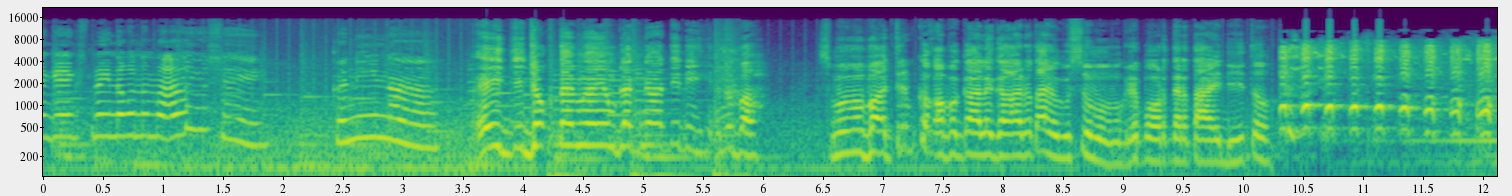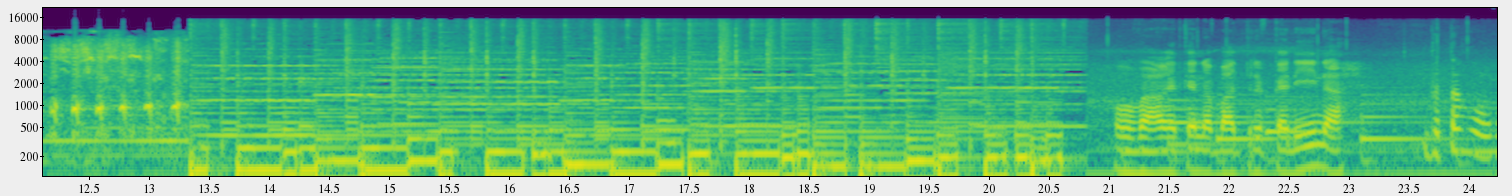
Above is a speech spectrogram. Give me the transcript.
Nag-explain ako na maayos eh. Kanina. Eh, j- joke time nga yung vlog natin eh. Ano ba? Mas mababad trip ka kapag kalaga ano tayo. Gusto mo, mag-reporter tayo dito. Oh, bakit ka na bad trip kanina? Ba't ako?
